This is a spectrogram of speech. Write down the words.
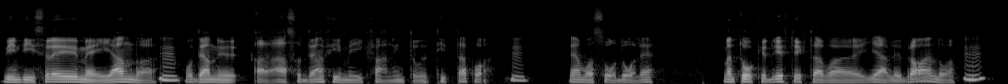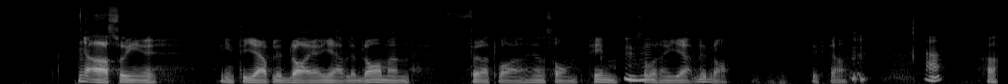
Vin Diesel är ju med igen då. Mm. Och den, nu, alltså den filmen gick fan inte att titta på. Mm. Den var så dålig. Men Tokyo Drift tyckte jag var jävligt bra ändå. Mm. Ja, alltså inte jävligt bra är jävligt bra, men för att vara en sån film så Mhm. var den jävligt bra. Tyckte jag. Ja. Ja.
